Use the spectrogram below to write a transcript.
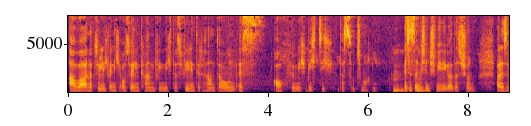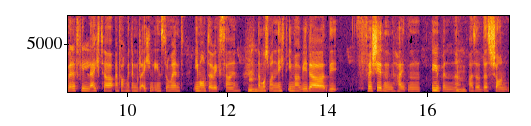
Aber natürlich, wenn ich auswählen kann, finde ich das viel interessanter und es auch für mich wichtig, das so zu machen. Mhm. Es ist ein mhm. bisschen schwieriger, das schon. Weil es wäre viel leichter, einfach mit dem gleichen Instrument immer unterwegs sein. Mhm. Da muss man nicht immer wieder die Verschiedenheiten üben. Ne? Mhm. Also das schon.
